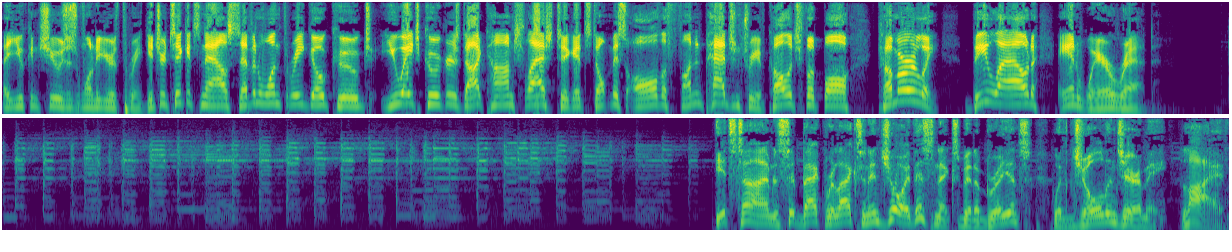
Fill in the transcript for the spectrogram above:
that you can choose as one of your three. Get your tickets now, 713-GO-COUGS, uhcougars.com slash tickets. Don't miss all the fun and pageantry of college football. Come early, be loud, and wear red. It's time to sit back, relax, and enjoy this next bit of brilliance with Joel and Jeremy, live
